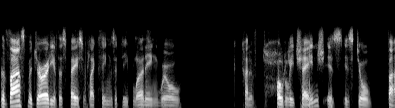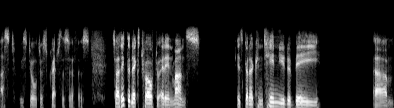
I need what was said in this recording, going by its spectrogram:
the vast majority of the space of like things that deep learning will kind of totally change is is still vast. We still just scratch the surface. So I think the next 12 to 18 months is going to continue to be um,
